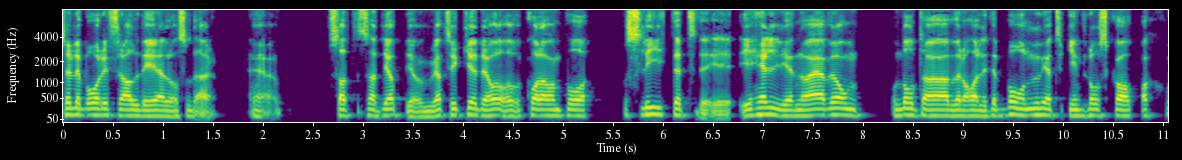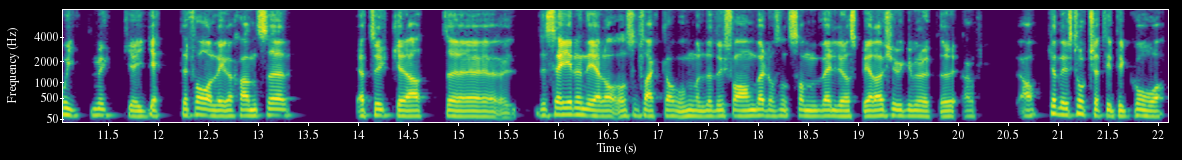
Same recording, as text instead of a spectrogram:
Trelleborg för all del och sådär. Eh, så att, så att jag, jag, jag tycker det, och kollar man på, på slitet i, i helgen och även om, om de tar över och har lite boll, jag tycker inte de skapar skitmycket jättefarliga chanser. Jag tycker att eh, det säger en del och som sagt om Ludvig Svanberg som, som väljer att spela 20 minuter. Ja, kan det i stort sett inte gå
